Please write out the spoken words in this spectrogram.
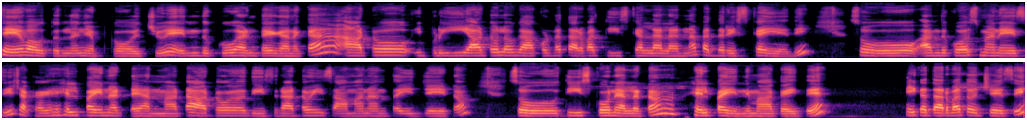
సేవ్ అవుతుందని చెప్పుకోవచ్చు. ఎందుకు అంటే గనక ఆటో ఇప్పుడు ఈ ఆటోలో కాకుండా తర్వాత తీసుకెళ్ళాలన్నా పెద్ద రిస్క్ అయ్యేది. సో, అందుకోసం అనేసి చక్కగా హెల్ప్ అయినట్టే అనమాట. ఆటో తీసుకురావటం, ఈ సామాన్ అంతా ఇది చేయటం సో, తీసుకొని వెళ్ళటం హెల్ప్ అయింది మాకైతే. ఇక తర్వాత వచ్చేసి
